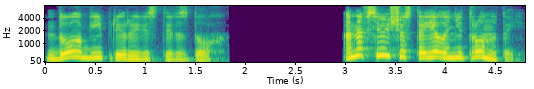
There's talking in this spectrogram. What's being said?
долгий прерывистый вздох. Она все еще стояла нетронутой,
